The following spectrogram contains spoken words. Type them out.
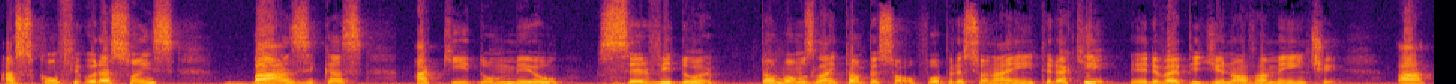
as configurações básicas aqui do meu servidor. Então vamos lá então, pessoal. Vou pressionar enter aqui, ele vai pedir novamente a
